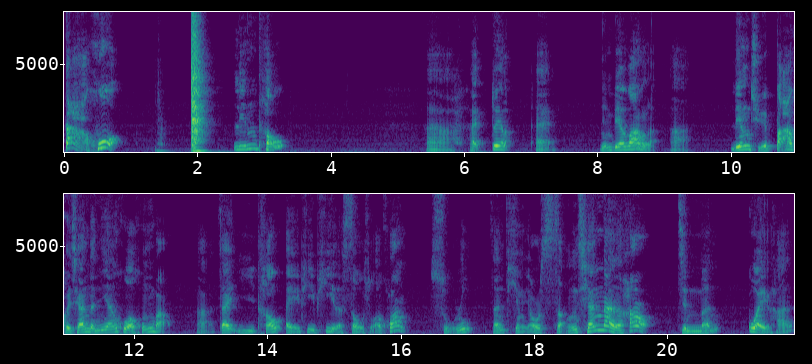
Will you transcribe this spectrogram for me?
大祸临头。哎呀，哎，对了，哎，您别忘了啊，领取八块钱的年货红包啊，在一淘 APP 的搜索框输入咱听友省钱暗号。金门怪谈，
